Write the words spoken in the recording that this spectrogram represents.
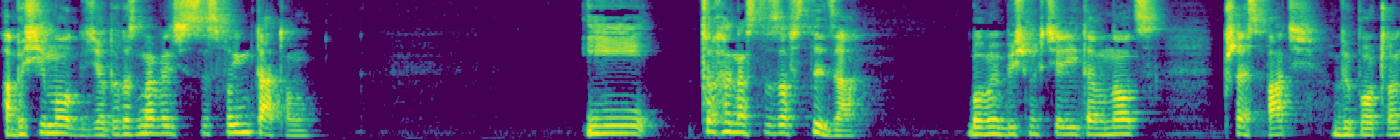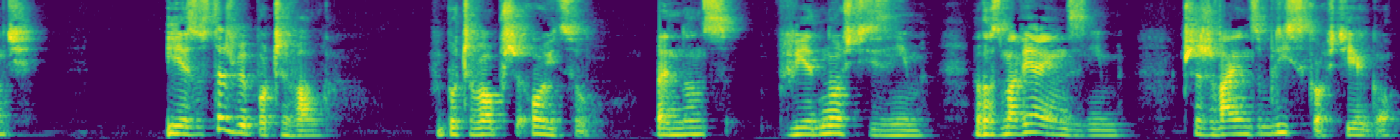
aby się modlić, aby rozmawiać ze swoim tatą. I trochę nas to zawstydza, bo my byśmy chcieli tę noc przespać, wypocząć. I Jezus też wypoczywał. Wypoczywał przy Ojcu, będąc w jedności z Nim, rozmawiając z Nim, przeżywając bliskość Jego,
